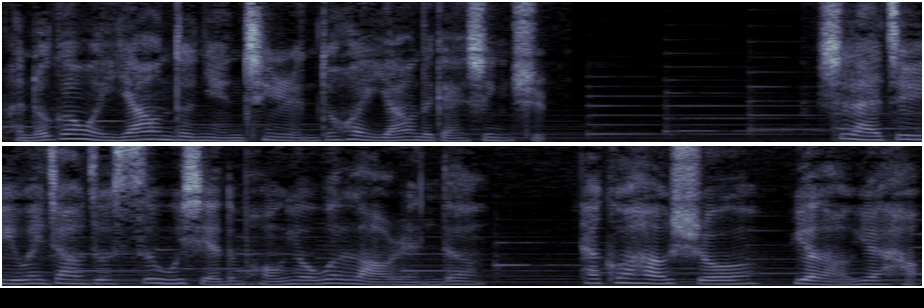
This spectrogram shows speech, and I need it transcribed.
很多跟我一样的年轻人都会一样的感兴趣。是来自于一位叫做思无邪的朋友问老人的，他括号说越老越好，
